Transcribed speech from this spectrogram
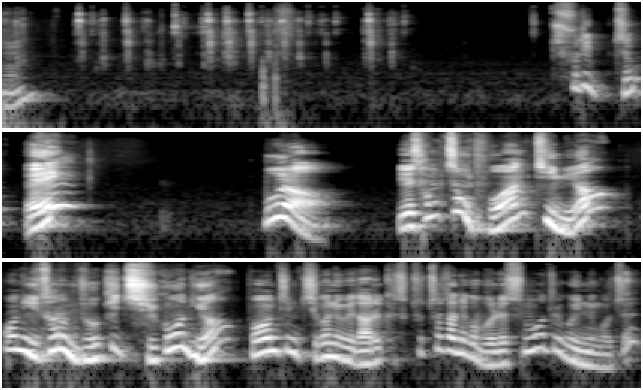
응? 출입증? 엥? 뭐야? 얘 3층 보안팀이야? 아니 이 사람 여기 직원이야? 보안팀 직원이 왜 나를 계속 쫓아다니고 몰래 숨어들고 있는 거지?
